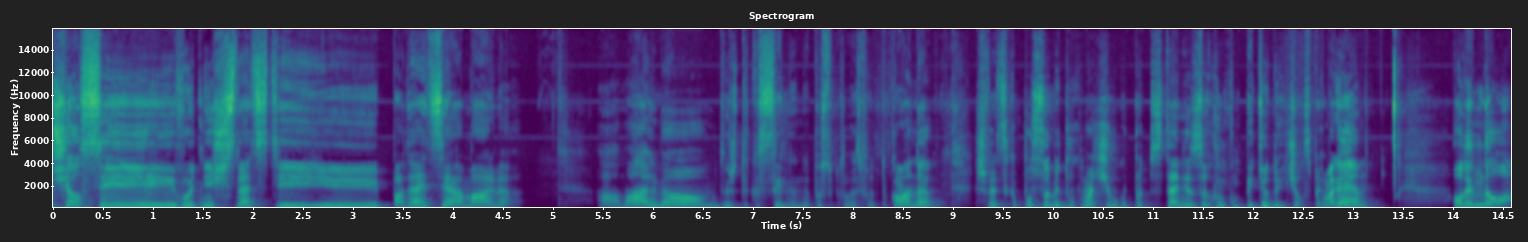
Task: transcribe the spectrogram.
Челсі в одній 16 подається Мальме. А Мальме дуже така сильна не поступилась команда. Шведська по сумі двох матчів протистояння з рахунком 5-1. Челсі перемагає. 1-2.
